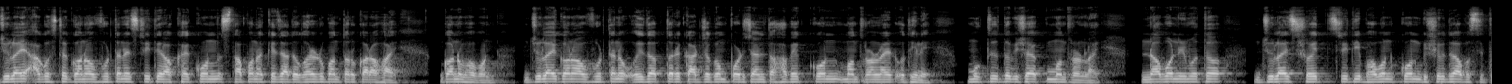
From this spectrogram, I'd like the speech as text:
জুলাই, আগস্টে গণ অভ্যুত্থানের স্মৃতি রক্ষায় কোন স্থাপনাকে জাদুঘরে রূপান্তর করা হয়? গণভবন। জুলাই গণ অভ্যুত্থানে অধিদপ্তরের কার্যক্রম পরিচালিত হবে কোন মন্ত্রণালয়ের অধীনে? মুক্তিযুদ্ধ বিষয়ক মন্ত্রণালয়। নবনির্মিত জুলাই শহীদ স্মৃতি ভবন কোন বিশ্ববিদ্যালয়ে অবস্থিত?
